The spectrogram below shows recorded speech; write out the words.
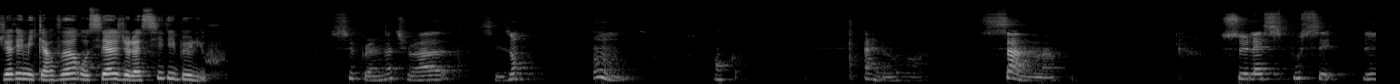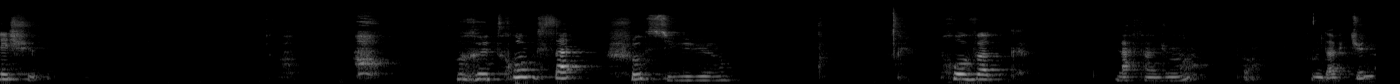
Jeremy Carver au siège de la CW. Supernatural, saison 11. Encore. Alors, Sam se laisse pousser les cheveux. Retrouve sa chaussure. Provoque la fin du monde, comme d'habitude.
